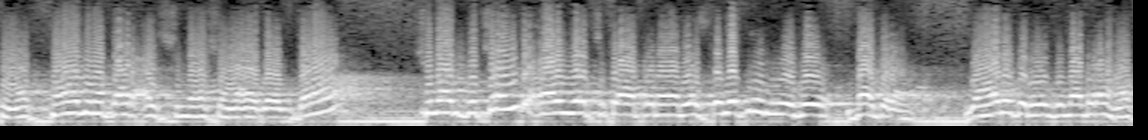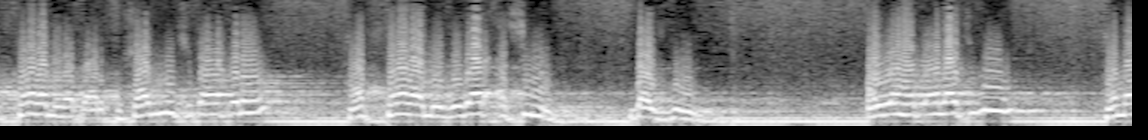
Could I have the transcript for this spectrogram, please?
که حتی نفر از شما شهادت دا شما بچند آیت کافران رسولتی روز بدر. یعنی در روز بدر حتی نفر. کشد می کافران حتی بجگر اسیر دزدی الله تعالی چی ہما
